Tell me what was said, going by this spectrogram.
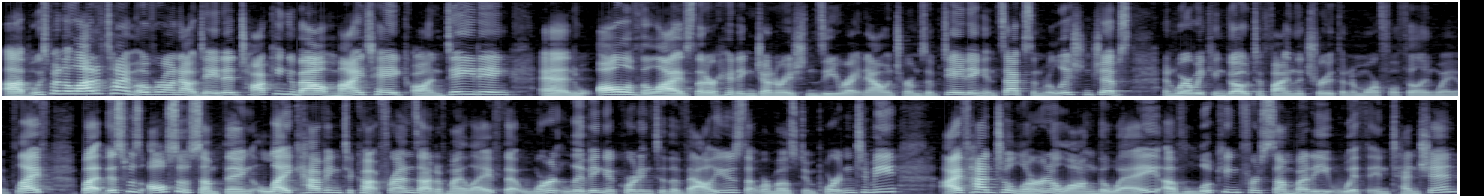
Uh, but we spent a lot of time over on outdated talking about my take on dating and all of the lies that are hitting Generation Z right now in terms of dating and sex and relationships and where we can go to find the truth in a more fulfilling fulfilling way of life. But this was also something like having to cut friends out of my life that weren't living according to the values that were most important to me. I've had to learn along the way of looking for somebody with intention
